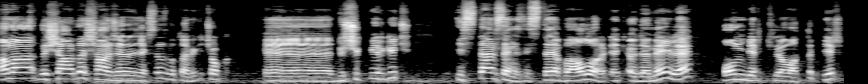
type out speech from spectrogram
Ama dışarıda şarj edeceksiniz. Bu tabii ki çok e, düşük bir güç. İsterseniz isteğe bağlı olarak ek ödemeyle 11 kW'lık bir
